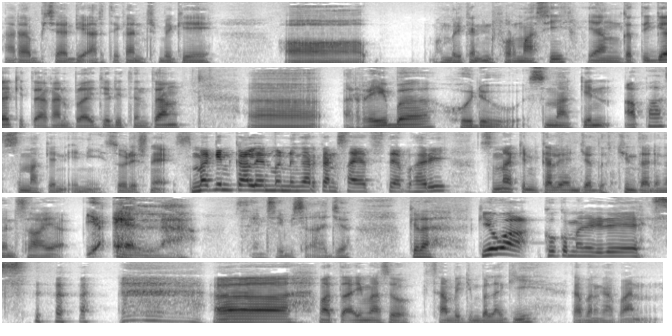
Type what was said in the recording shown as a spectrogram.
nara bisa diartikan sebagai eh, memberikan informasi. Yang ketiga kita akan pelajari tentang eh, reba hodo. Semakin apa semakin ini. So desu ne. semakin kalian mendengarkan saya setiap hari semakin kalian jatuh cinta dengan saya. Ya elah sensei bisa aja. Oke lah. Kiwa kokomane desu. Eh, mata ai masuk. Sampai jumpa lagi kapan-kapan.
